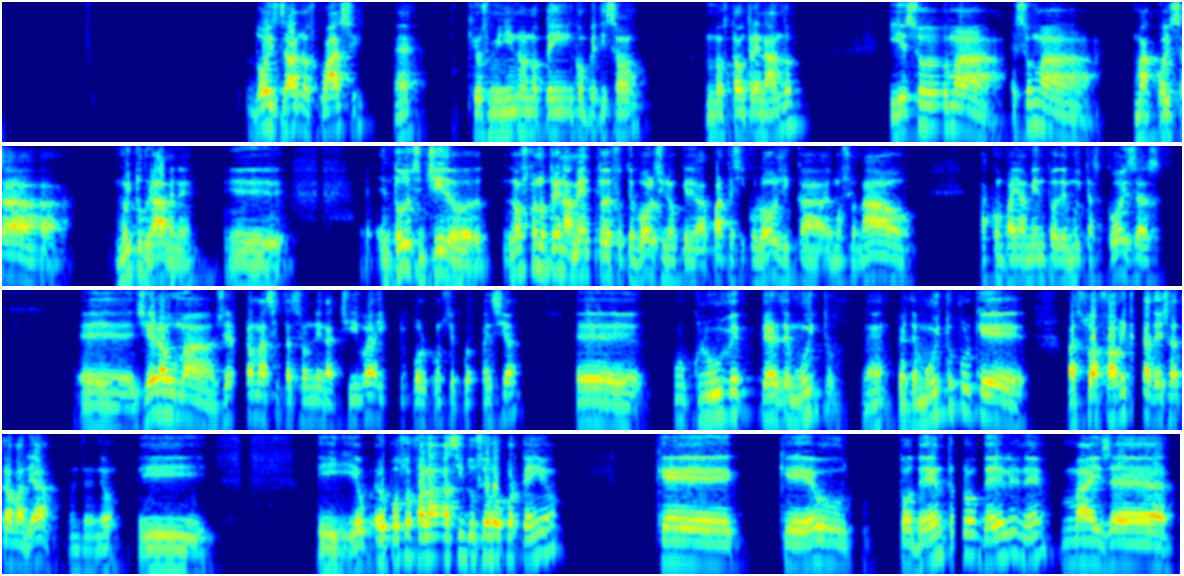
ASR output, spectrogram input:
Dois anos quase, né? Que os meninos não têm competição, não estão treinando. E isso é uma, isso é uma, uma coisa muito grave, né? E, em todo sentido, não só no treinamento de futebol, sino que a parte psicológica, emocional, acompanhamento de muitas coisas, eh, gera uma gera uma situação negativa e por consequência eh, o clube perde muito, né? Perde muito porque a sua fábrica deixa de trabalhar, entendeu? E e eu, eu posso falar assim do Cerro Portenho que que eu tô dentro dele, né? Mas é,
